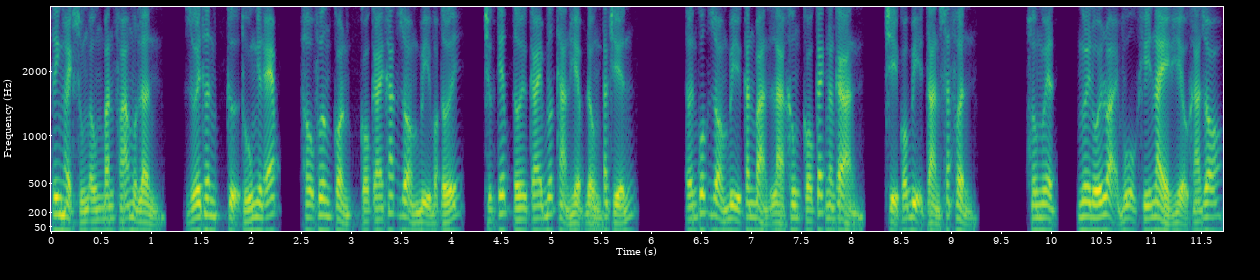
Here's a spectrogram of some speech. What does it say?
tinh hạch súng ống bắn phá một lần, dưới thân cự thú nghiên ép, hậu phương còn có cái khác dòm bị vào tới, trực tiếp tới cái bước thản hiệp đồng tác chiến. Ấn quốc dòm bị căn bản là không có cách ngăn cản, chỉ có bị tàn sát phần hồng nguyệt, ngươi đối loại vũ khí này hiểu khá rõ,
